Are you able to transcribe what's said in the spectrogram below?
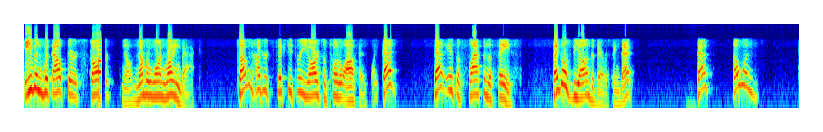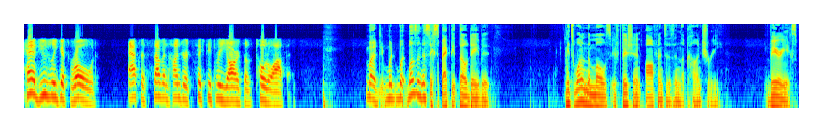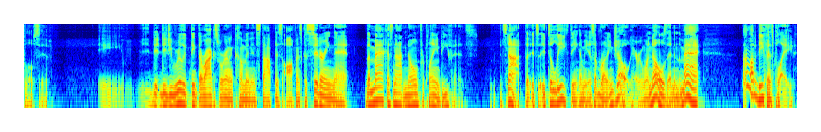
Even without their star, you know, number one running back. 763 yards of total offense. Like that, that is a slap in the face. That goes beyond embarrassing. That, that, someone head usually gets rolled after 763 yards of total offense. But, but but wasn't this expected though, David? It's one of the most efficient offenses in the country. Very explosive. Did, did you really think the Rockets were going to come in and stop this offense, considering that the MAC is not known for playing defense? It's not. It's it's a league thing. I mean, it's a running joke. Everyone knows that in the MAC, not a lot of defense played.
